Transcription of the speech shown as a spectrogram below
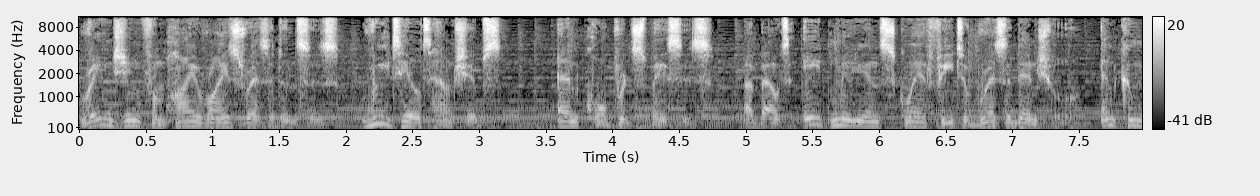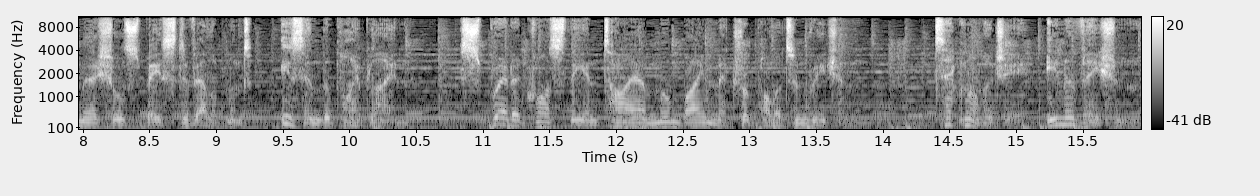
ranging from high-rise residences, retail townships and corporate spaces. About 8 million square feet of residential and commercial space development is in the pipeline, spread across the entire Mumbai metropolitan region. Technology, innovation,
